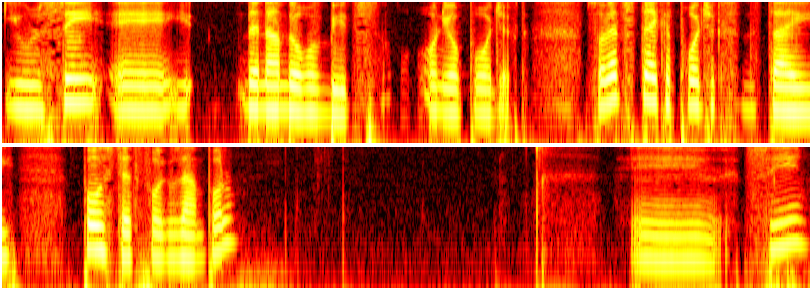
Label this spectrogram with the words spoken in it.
you will see uh, the number of bits on your project. So let's take a project that I posted for example. Uh, let's see.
